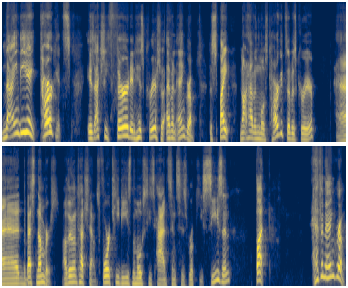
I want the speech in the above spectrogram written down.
98 targets is actually third in his career. So Evan Engram, despite not having the most targets of his career, had the best numbers other than touchdowns. Four TDs, the most he's had since his rookie season. But Evan Engram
